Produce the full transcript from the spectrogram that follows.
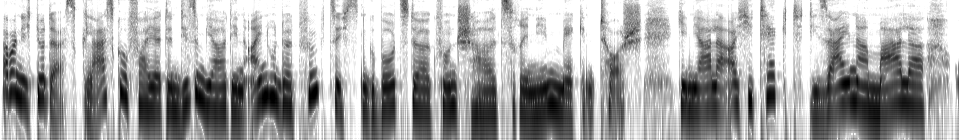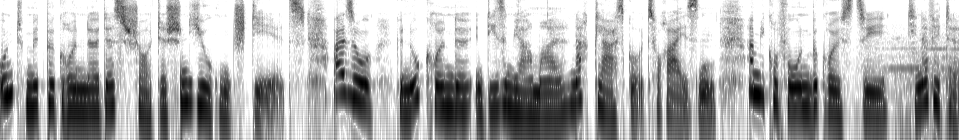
Aber nicht nur das. Glasgow feiert in diesem Jahr den 150. Geburtstag von Charles René Mackintosh. Genialer Architekt, Designer, Maler und Mitbegründer des schottischen Jugendstils. Also genug Gründe, in diesem Jahr mal nach Glasgow zu reisen. Am Mikrofon begrüßt sie Tina Witte.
